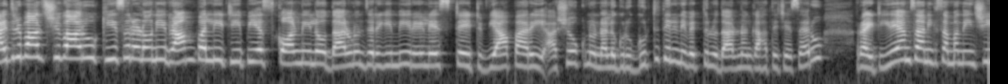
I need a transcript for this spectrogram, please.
హైదరాబాద్ శివారు కీసరలోని రాంపల్లి టీపీఎస్ కాలనీలో దారుణం జరిగింది. రియల్ ఎస్టేట్ వ్యాపారి అశోక్ను నలుగురు గుర్తు తెలియని వ్యక్తులు దారుణంగా హత్య చేశారు. రైట్ ఇదే అంశానికి సంబంధించి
